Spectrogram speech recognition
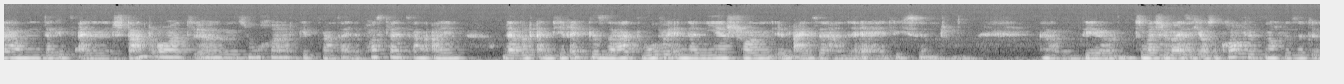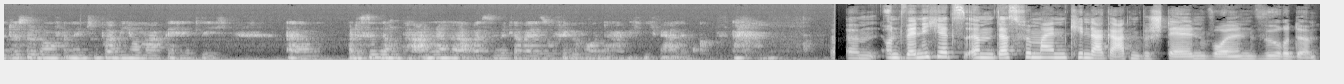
ähm, da gibt es eine Standortsuche, ähm, da gibt man seine Postleitzahl ein und da wird einem direkt gesagt, wo wir in der Nähe schon im Einzelhandel erhältlich sind. Ähm, wir, zum Beispiel weiß ich aus dem Kopf jetzt noch, wir sind in Düsseldorf in dem Superbiomarkt erhältlich. Ähm, und es sind noch ein paar andere, aber es sind mittlerweile so viel geworden, da habe ich nicht mehr alle im Kopf. Ähm, und wenn ich jetzt ähm, das für meinen Kindergarten bestellen wollen würde,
